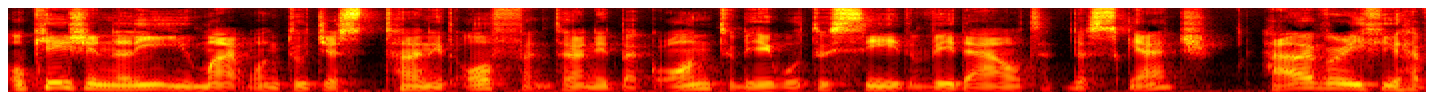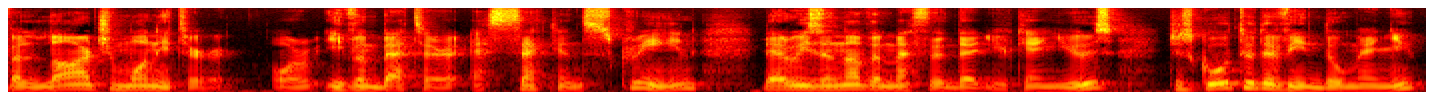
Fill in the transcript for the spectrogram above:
occasionally you might want to just turn it off and turn it back on to be able to see it without the sketch. However, if you have a large monitor, or even better, a second screen, there is another method that you can use. Just go to the window menu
